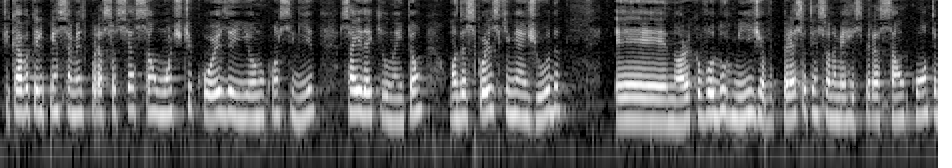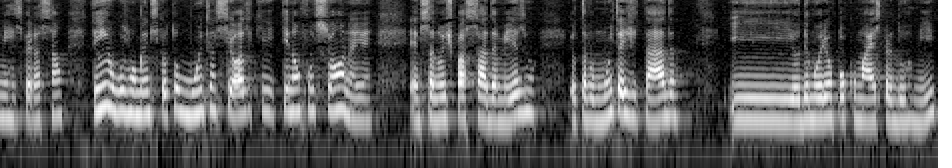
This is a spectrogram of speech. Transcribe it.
ficava aquele pensamento por associação, um monte de coisa, e eu não conseguia sair daquilo. Né? Então, uma das coisas que me ajuda é, na hora que eu vou dormir, já presto atenção na minha respiração, conta a minha respiração. Tem alguns momentos que eu estou muito ansiosa que, que não funciona. Essa noite passada mesmo, eu estava muito agitada e eu demorei um pouco mais para dormir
